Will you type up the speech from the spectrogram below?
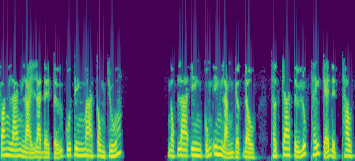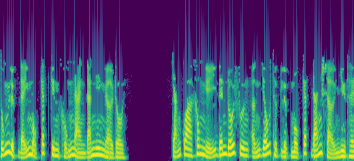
Văn Lan lại là đệ tử của tiên ma công chúa. Ngọc La Yên cũng yên lặng gật đầu, thật ra từ lúc thấy kẻ địch thao túng lực đẩy một cách kinh khủng nàng đã nghi ngờ rồi. Chẳng qua không nghĩ đến đối phương ẩn giấu thực lực một cách đáng sợ như thế.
